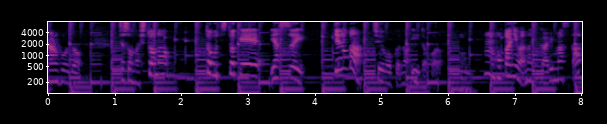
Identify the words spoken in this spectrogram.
なるほど。じゃあその人のと打ち解けやすいっていうのが中国のいいところ。うん。うん他には何かありますか？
